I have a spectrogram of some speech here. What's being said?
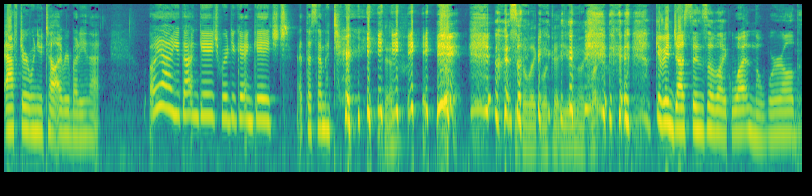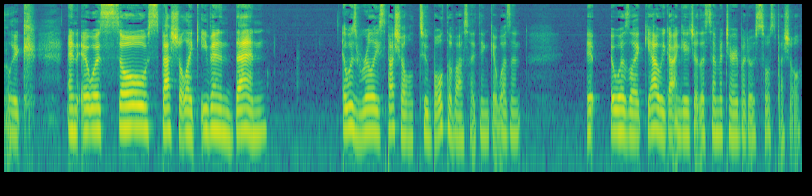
after when you tell everybody that, oh yeah, you got engaged, where'd you get engaged? At the cemetery. Yeah. People like, like look at you like what? Giving Justin some like what in the world? Yeah. Like and it was so special. Like even then it was really special to both of us. I think it wasn't it it was like, yeah, we got engaged at the cemetery, but it was so special.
